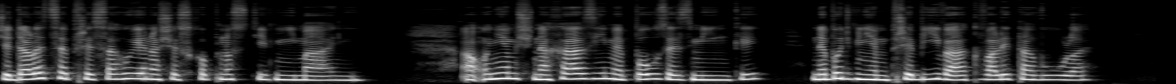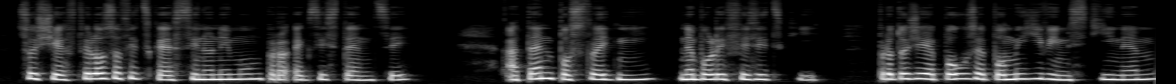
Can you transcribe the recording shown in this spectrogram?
že dalece přesahuje naše schopnosti vnímání. A o němž nacházíme pouze zmínky, neboť v něm přebývá kvalita vůle, což je filozofické synonymum pro existenci, a ten poslední, neboli fyzický, protože je pouze pomíjivým stínem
